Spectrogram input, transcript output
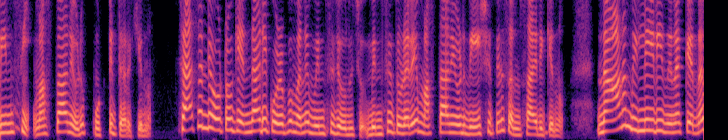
ബിൻസി മസ്താനിയോട് പൊട്ടിത്തെറിക്കുന്നു. ചാച്ചന്റെ ഓട്ടോക്ക് എന്താടി കുഴപ്പമെന്ന് ബിൻസി ചോദിച്ചു. ബിൻസി തുടരെ മസ്താനിയോട് ദേഷ്യത്തിൽ സംസാരിക്കുന്നു. നാണമില്ലേടി നിനക്കെന്ന്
